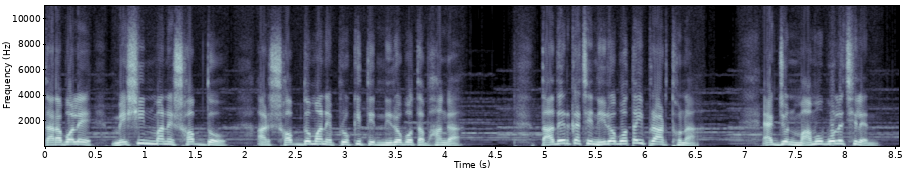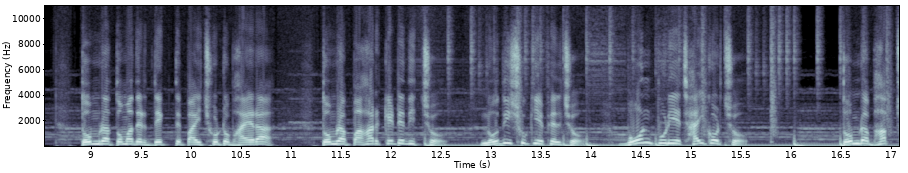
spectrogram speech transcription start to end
তারা বলে, মেশিন মানে শব্দ, আর শব্দ মানে প্রকৃতির নীরবতা ভাঙা। তাদের কাছে নীরবতাই প্রার্থনা। একজন মামু বলেছিলেন, তোমরা তোমাদের দেখতে পাই ছোট ভাইয়েরা, তোমরা পাহাড় কেটে দিচ্ছ, নদী শুকিয়ে ফেলছো, বন পুড়িয়ে ছাই করছ তোমরা ভাবছ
